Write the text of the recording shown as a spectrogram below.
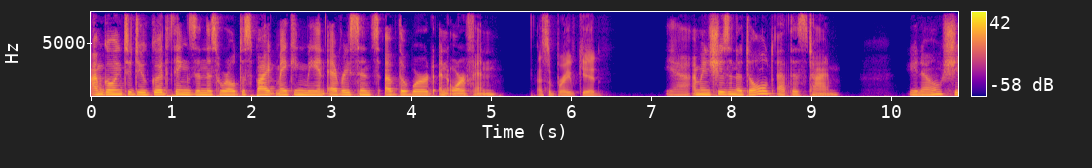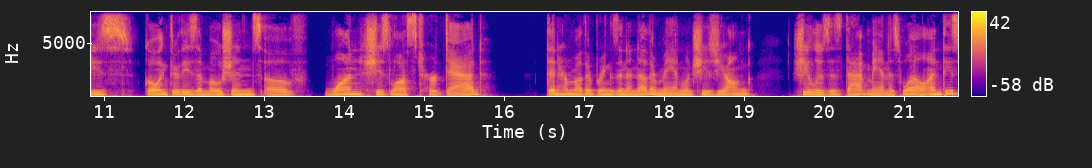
I'm going to do good things in this world despite making me, in every sense of the word, an orphan. That's a brave kid. Yeah, I mean, she's an adult at this time. You know, she's going through these emotions of one, she's lost her dad. Then her mother brings in another man when she's young. She loses that man as well. And these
